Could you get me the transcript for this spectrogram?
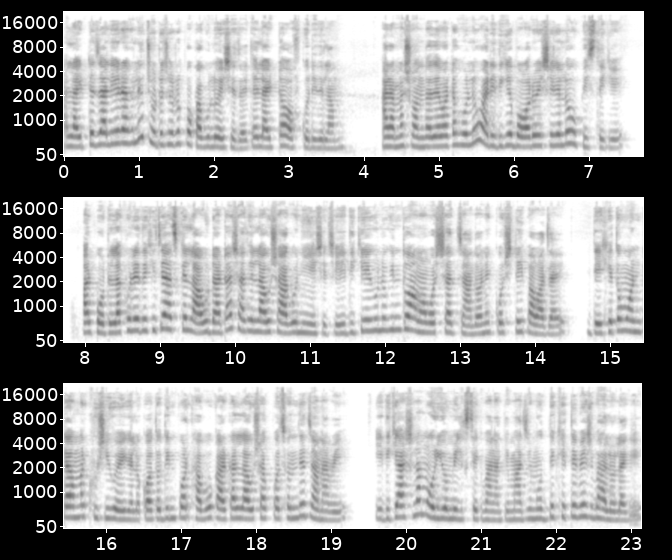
আর লাইটটা জ্বালিয়ে রাখলে ছোট ছোট পোকাগুলো এসে যায়, তাই লাইটটা অফ করে দিলাম। আর আমার সন্ধ্যা দেওয়াটা হলো আর এদিকে বড় এসে গেল অফিস থেকে। আর পটলা খুলে দেখি যে আজকে লাউ ডাঁটা, সাথে লাউ শাকও নিয়ে এসেছে। এদিকে এগুলো কিন্তু অমাবস্যার চাঁদ, অনেক কষ্টেই পাওয়া যায়। দেখে তো মনটা আমার খুশি হয়ে গেল। কতদিন পর খাব, কার কার লাউ শাক পছন্দের জানাবে। এদিকে আসলাম ওরিও মিল্কশেক বানাতে। মাঝে মধ্যে খেতে বেশ ভালো লাগে।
